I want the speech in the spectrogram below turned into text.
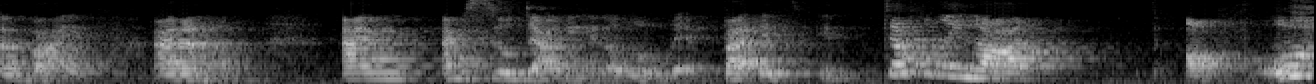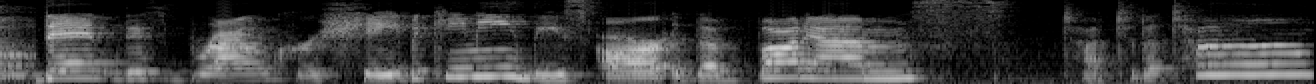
a vibe? I don't know. I'm, I'm still doubting it a little bit, but it's, it's definitely not awful. Then this brown crochet bikini, these are the bottoms, ta-ta-ta-ta.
